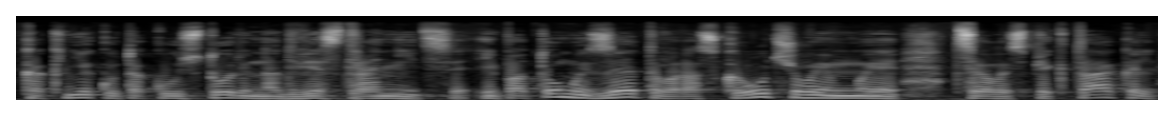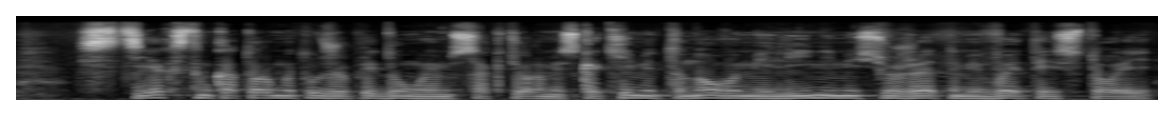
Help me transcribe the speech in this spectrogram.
как некую такую историю на две страницы. И потом из этого раскручиваем мы целый спектакль с текстом, который мы тут же придумываем с актерами, с какими-то новыми линиями сюжетными в этой истории.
